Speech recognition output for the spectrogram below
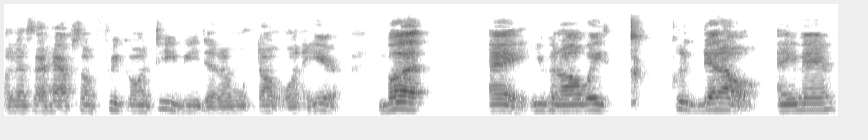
Unless I have some freak on TV that I don't want to hear. But, hey, you can always click that off. Amen.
